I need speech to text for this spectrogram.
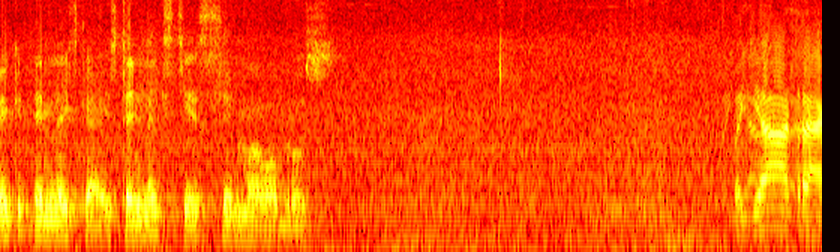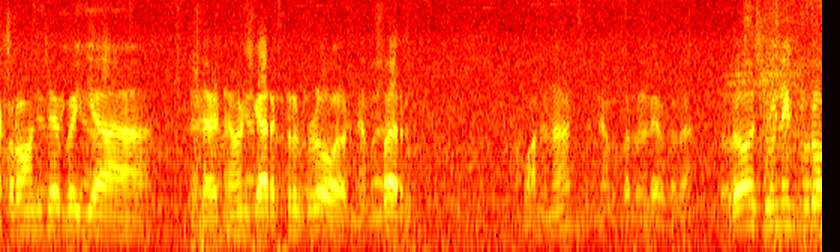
make it ten likes guys ten likes చేసేయండి మా బ్రోస్ ట్రాక్ రాన్ చే భయ్యా. Red hound character bro number one not number లేవు కదా. Bro Sunik bro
